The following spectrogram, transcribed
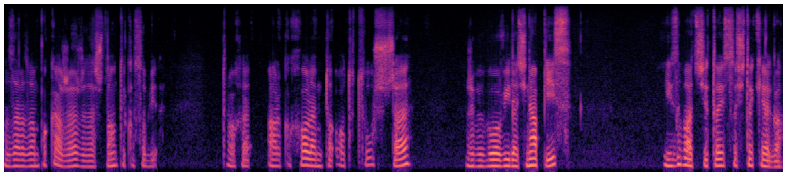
Zaraz Wam pokażę, że zresztą tylko sobie trochę alkoholem to odtłuszczę, żeby było widać napis. I zobaczcie, to jest coś takiego.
